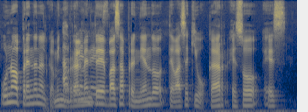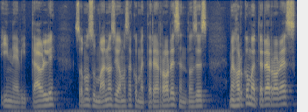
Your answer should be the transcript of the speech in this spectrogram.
Uno aprende en el camino, realmente vas aprendiendo, te vas a equivocar, eso es inevitable. Somos humanos y vamos a cometer errores, entonces mejor cometer errores,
